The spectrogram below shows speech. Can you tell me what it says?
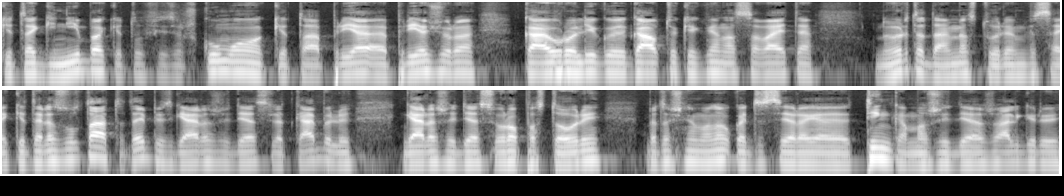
kita gynyba, kitų fiziškumu, kita prie, priežiūra, ką Eurolygoje gautų kiekvieną savaitę. Nu ir tada mes turim visai kitą rezultatą. Taip, jis geras žaidėjas Lietkabeliui, geras žaidėjas Europos tauriai, bet aš nemanau, kad jis yra tinkamas žaidėjas Žalgiriui,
